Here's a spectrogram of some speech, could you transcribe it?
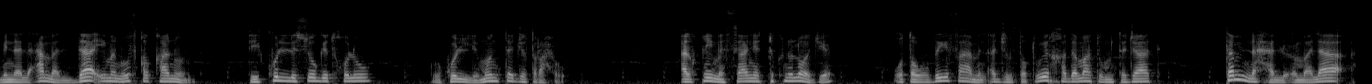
من العمل دائما وفق القانون في كل سوق يدخلوا وكل منتج يطرحوا. القيمة الثانية التكنولوجيا وتوظيفها من أجل تطوير خدمات ومنتجات تمنح العملاء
